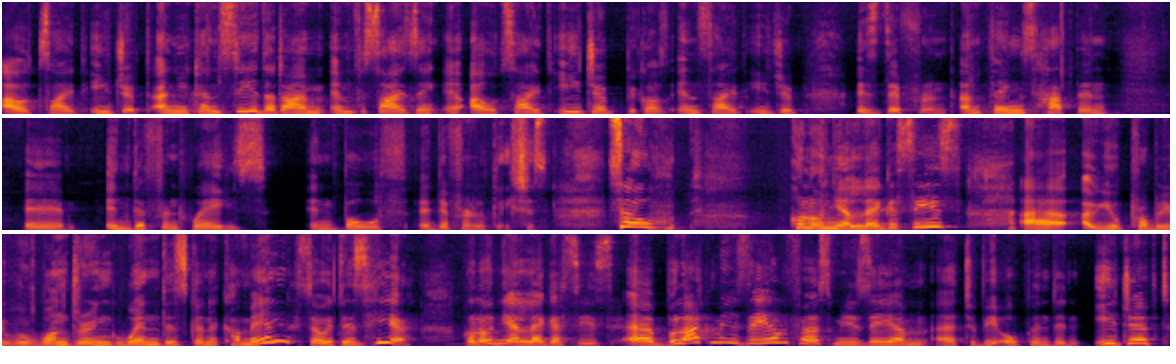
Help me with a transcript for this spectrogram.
outside Egypt? And you can see that I'm emphasizing uh, outside Egypt because inside Egypt is different and things happen uh, in different ways in both uh, different locations. So colonial legacies. Uh, you probably were wondering when this is going to come in. So it is here, colonial legacies. Uh, Museum, first museum uh, to be opened in Egypt,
